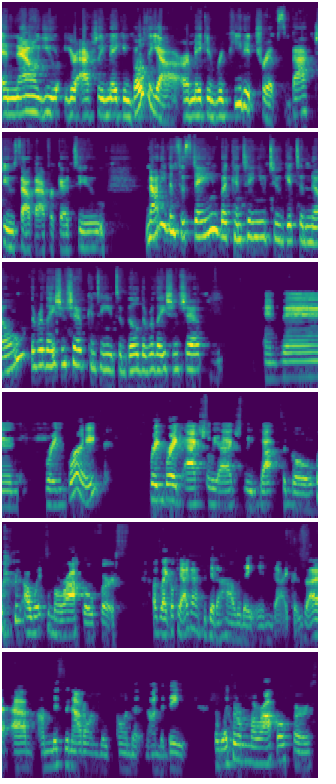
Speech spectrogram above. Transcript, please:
and now you you're actually making both of y'all are making repeated trips back to South Africa to not even sustain, but continue to get to know the relationship, continue to build the relationship. And then spring break, spring break actually, I actually got to go. I went to Morocco first. I was like, okay, I got to get a Holiday Inn guy because I I'm, I'm missing out on the on the on the date. So went to Morocco first,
